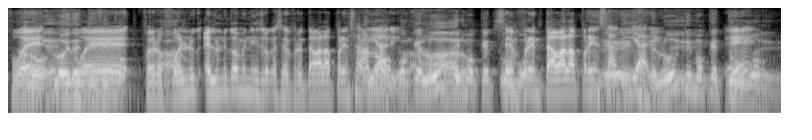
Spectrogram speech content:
Fue, lo, identificó. pero fue el, único ministro que se enfrentaba a la prensa ah, diario. No, porque el último que tuvo. Se enfrentaba a la prensa eh, diario. El último que tuvo. Eh,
